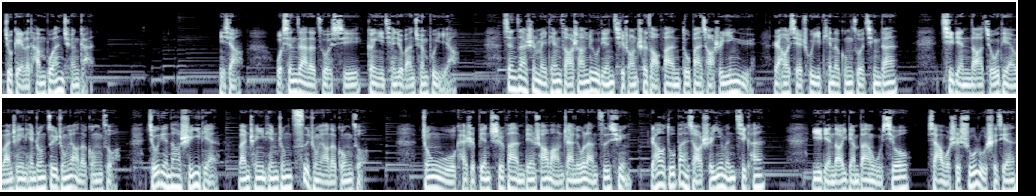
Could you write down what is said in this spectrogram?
就给了他们不安全感。你想，我现在的作息跟以前就完全不一样。现在是每天早上六点起床吃早饭，读半小时英语，然后写出一天的工作清单。七点到九点完成一天中最重要的工作，九点到十一点完成一天中次重要的工作。中午开始边吃饭边刷网站浏览资讯，然后读半小时英文期刊。一点到一点半午休，下午是输入时间，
